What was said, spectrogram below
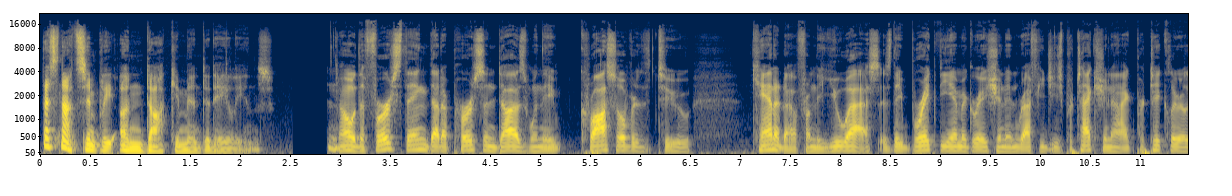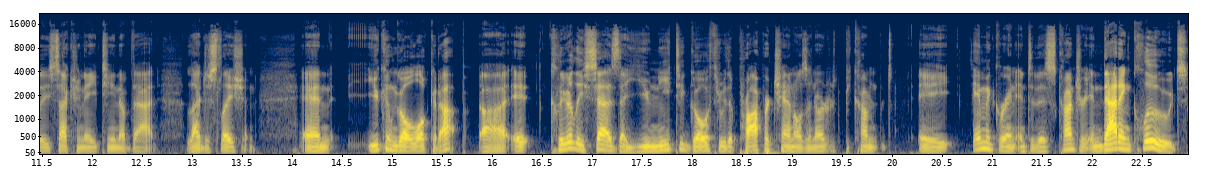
That's not simply undocumented aliens. No, the first thing that a person does when they cross over to Canada from the U.S. is they break the Immigration and Refugees Protection Act, particularly Section 18 of that legislation. And you can go look it up. Uh, it clearly says that you need to go through the proper channels in order to become a immigrant into this country, and that includes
